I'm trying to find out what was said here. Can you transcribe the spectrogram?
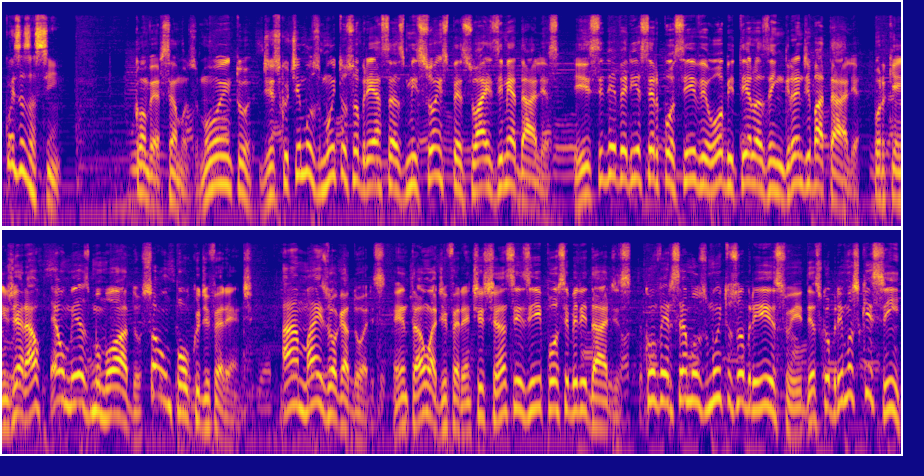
coisas assim. Conversamos muito, discutimos muito sobre essas missões pessoais e medalhas, e se deveria ser possível obtê-las em grande batalha, porque em geral é o mesmo modo, só um pouco diferente. Há mais jogadores, então há diferentes chances e possibilidades. Conversamos muito sobre isso e descobrimos que sim,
